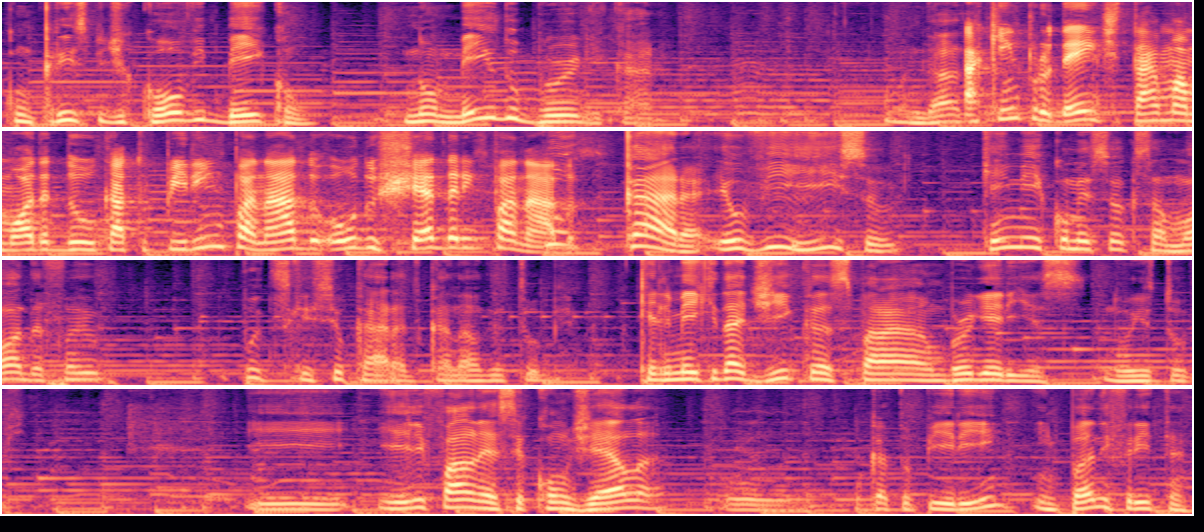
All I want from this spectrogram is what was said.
com crisp de couve e bacon. No meio do burger, cara. Mandar... Aqui em Prudente tá uma moda do catupiry empanado ou do cheddar empanado. Cara, eu vi isso. Quem me começou com essa moda foi o. Putz, esqueci o cara do canal do YouTube. Que ele meio que dá dicas para hamburguerias no YouTube. E, e ele fala, né? Você congela o, o catupiry, empana e frita.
